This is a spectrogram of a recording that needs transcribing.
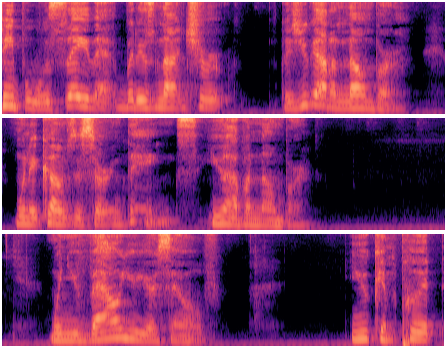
people will say that, but it's not true. Because you got a number when it comes to certain things. You have a number. When you value yourself, you can put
